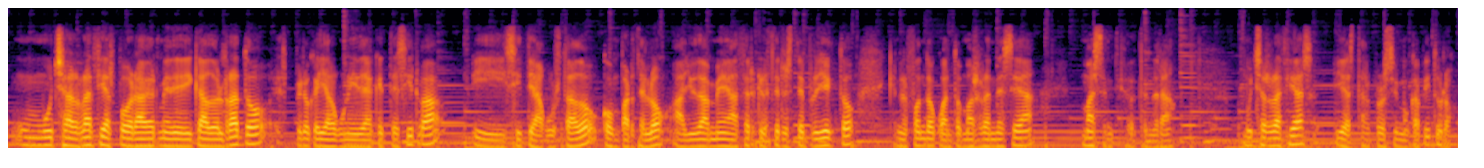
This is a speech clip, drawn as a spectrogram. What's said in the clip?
muchas gracias por haberme dedicado el rato, espero que haya alguna idea que te sirva y si te ha gustado, compártelo, ayúdame a hacer crecer este proyecto, que en el fondo cuanto más grande sea, más sentido tendrá. Muchas gracias y hasta el próximo capítulo.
